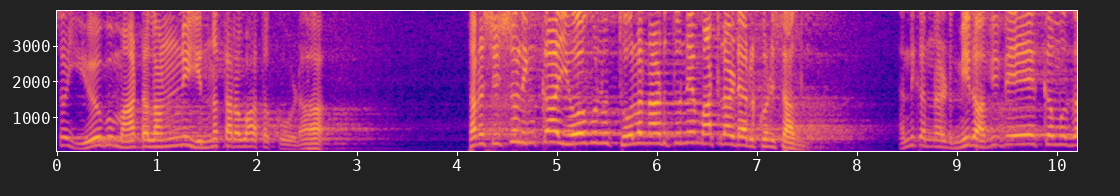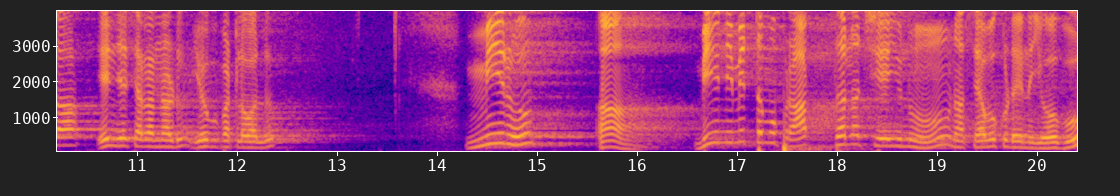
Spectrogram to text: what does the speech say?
సో యోబు మాటలన్నీ విన్న తర్వాత కూడా తన శిష్యులు ఇంకా యోగును తూలనాడుతూనే మాట్లాడారు కొన్నిసార్లు. అందుకన్నాడు మీరు అవివేకముగా ఏం చేశారన్నాడు యోగు పట్ల వాళ్ళు? మీరు మీ నిమిత్తము ప్రార్థన చేయును నా సేవకుడైన యోగు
